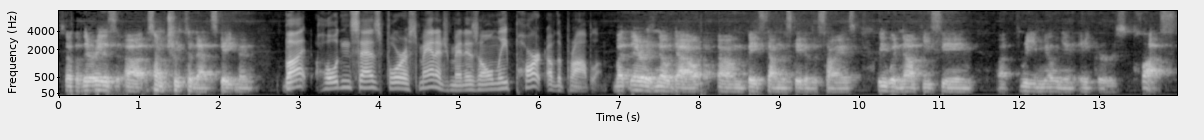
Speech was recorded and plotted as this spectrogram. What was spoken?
So there is uh, some truth to that statement. But Houlton says forest management is only part of the problem. But there is no doubt, um, based on the state of the science, we would not be seeing uh, 3 million acres plus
